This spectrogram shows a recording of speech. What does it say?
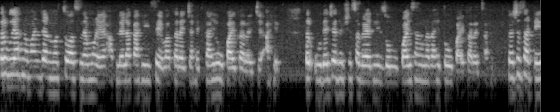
तर उद्या हनुमान जन्मोत्सव असल्यामुळे आपल्याला काही सेवा करायच्या आहेत काही उपाय करायचे आहेत. तर उद्याच्या दिवशी सगळ्यांनी जो उपाय सांगणार आहे तो उपाय करायचा आहे. कशासाठी?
